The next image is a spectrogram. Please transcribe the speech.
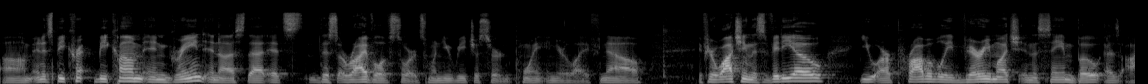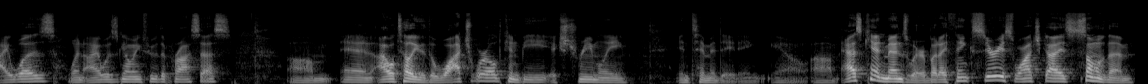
Um, and it's become ingrained in us that it's this arrival of sorts when you reach a certain point in your life. Now, if you're watching this video, you are probably very much in the same boat as I was when I was going through the process. Um, and I will tell you, the watch world can be extremely intimidating, you know, um, as can menswear. But I think serious watch guys, some of them,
